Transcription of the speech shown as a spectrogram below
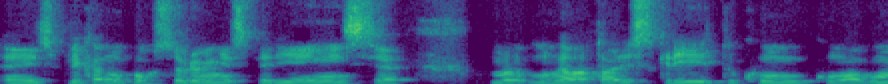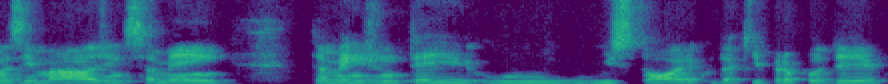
é, explicando um pouco sobre a minha experiência, um relatório escrito com, com algumas imagens também. Também juntei o, o histórico daqui para poder,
